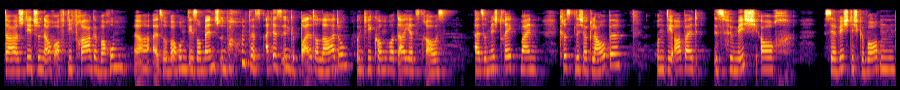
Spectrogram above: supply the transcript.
da steht schon auch oft die Frage, warum, ja, also warum dieser Mensch und warum das alles in geballter Ladung und wie kommen wir da jetzt raus? Also mich trägt mein christlicher Glaube und die Arbeit ist für mich auch sehr wichtig geworden.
